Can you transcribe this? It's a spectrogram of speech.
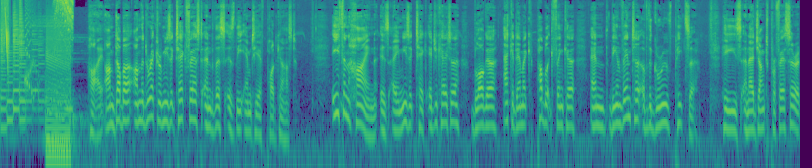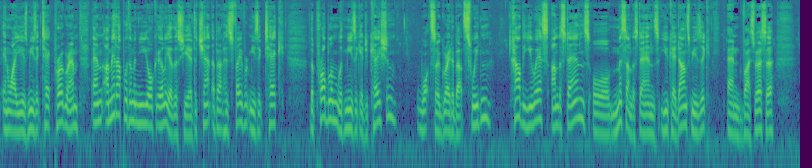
Hi, I'm Dubber. I'm the director of Music Tech Fest, and this is the MTF podcast. Ethan Hein is a music tech educator, blogger, academic, public thinker, and the inventor of the Groove Pizza. He's an adjunct professor at NYU's Music Tech program, and I met up with him in New York earlier this year to chat about his favorite music tech, the problem with music education, what's so great about Sweden, how the US understands or misunderstands UK dance music, and vice versa,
